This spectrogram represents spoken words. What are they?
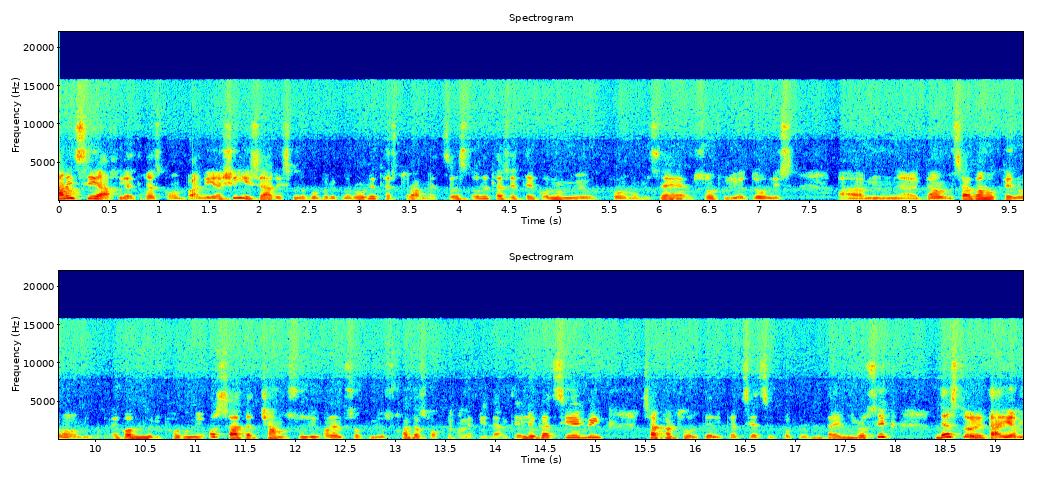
არის იახლე დღეს კომპანიაში? ის არის მეგობრებო 2018 წელს, სწორედ ასეთ ეკონომიურ ფორუმზე, სოფლიო დონის საგამოფენო ეკონომიური ფორუმი იყო, სადაც ჩამოსული იყვნენ სოფლიოს სხვადასხვა ქვეყნებიდან დელეგაციები, საქართველოს დელეგაციაც იყოფოდა იმ დროს იქ და სწორედ აი ამ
